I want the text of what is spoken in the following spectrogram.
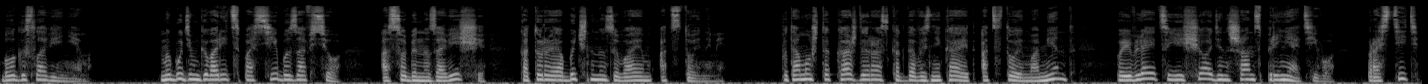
благословением. Мы будем говорить спасибо за все, особенно за вещи, которые обычно называем отстойными. Потому что каждый раз, когда возникает отстой момент, появляется еще один шанс принять его, простить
